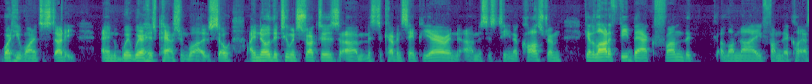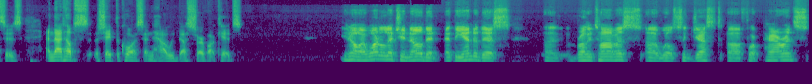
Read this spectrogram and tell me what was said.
what he wanted to study and wh- where his passion was. So I know the two instructors, uh, Mr. Kevin St. Pierre and uh, Mrs. Tina Karlstrom, get a lot of feedback from the alumni from their classes. And that helps shape the course and how we best serve our kids. You know, I want to let you know that at the end of this, uh, Brother Thomas uh, will suggest uh, for parents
